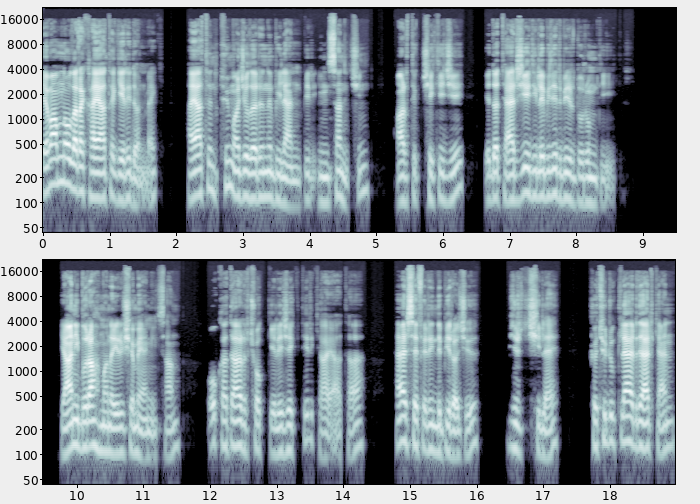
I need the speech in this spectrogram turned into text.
Devamlı olarak hayata geri dönmek, hayatın tüm acılarını bilen bir insan için artık çekici ya da tercih edilebilir bir durum değil. Yani Brahman'a erişemeyen insan o kadar çok gelecektir ki hayata, her seferinde bir acı, bir çile, kötülükler derken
